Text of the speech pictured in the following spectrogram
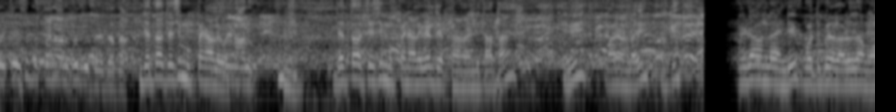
వచ్చేసి ముప్పై చెప్పిన జత జత వచ్చేసి ముప్పై నాలుగు. నాలుగు. జత వచ్చేసి ముప్పై నాలుగు వేలు చెప్తున్నానండి తాత. ఇవి బాగానే ఉన్నాయి. ఓకే. ఇడా ఉన్నాయండి. పొద్దు పిల్లలు అడుగుదాము.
